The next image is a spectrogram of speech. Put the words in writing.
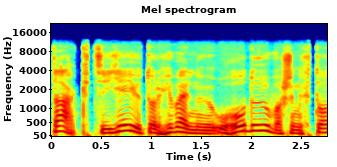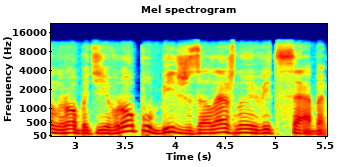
Так, цією торгівельною угодою Вашингтон робить Європу більш залежною від себе,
